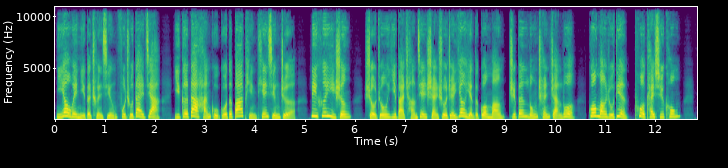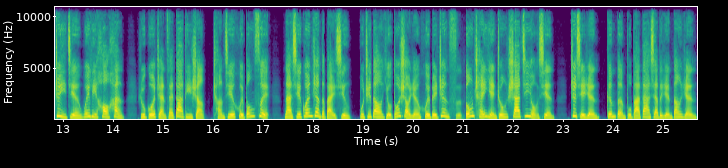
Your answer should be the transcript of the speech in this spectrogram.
你要为你的蠢行付出代价！一个大韩古国的八品天行者厉喝一声。手中一把长剑闪烁着耀眼的光芒，直奔龙尘斩落，光芒如电，破开虚空。这一剑威力浩瀚，如果斩在大地上，长街会崩碎。那些观战的百姓，不知道有多少人会被震死。龙尘眼中杀机涌现，这些人根本不把大夏的人当人。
